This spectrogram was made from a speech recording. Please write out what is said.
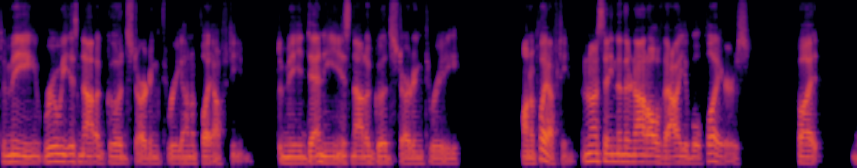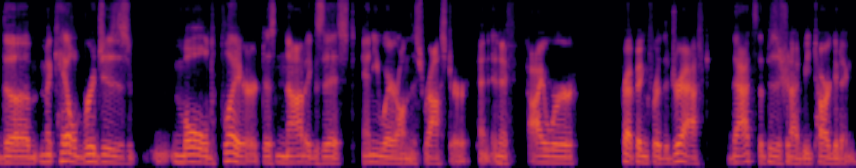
To me, Rui is not a good starting three on a playoff team. To me, Deni is not a good starting three on a playoff team. I'm not saying that they're not all valuable players, but the Mikal Bridges mold player does not exist anywhere on this roster. And, and if I were prepping for the draft, that's the position I'd be targeting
